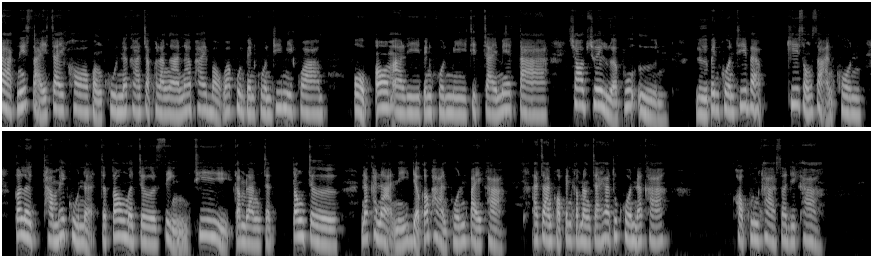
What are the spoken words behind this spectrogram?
จากนิสัยใจคอของคุณนะคะ จากพลังงานหน้าไพ่บอกว่าคุณเป็นคนที่มีความโอบอ้อมอารี เป็นคนมีจิตใจเมตตา ชอบช่วยเหลือผู้อื่น หรือเป็นคนที่แบบขี้สงสารคน ก็เลยทำให้คุณอะ จะต้องมาเจอสิ่งที่กำลังจะต้องเจอณขณะนี้ เดี๋ยวก็ผ่านพ้นไปค่ะ อาจารย์ขอเป็นกำลังใจให้ทุกคนนะคะ ขอบคุณค่ะ สวัสดีค่ะ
